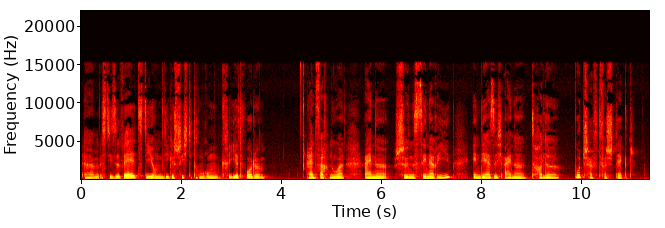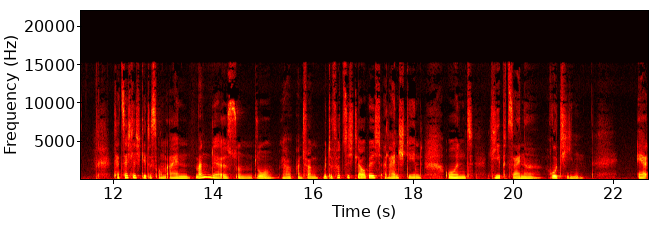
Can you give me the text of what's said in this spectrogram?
ähm, ist diese Welt, die um die Geschichte drumherum kreiert wurde, einfach nur eine schöne Szenerie, in der sich eine tolle Botschaft versteckt. Tatsächlich geht es um einen Mann, der ist um, so ja, Anfang Mitte 40, glaube ich, alleinstehend und liebt seine Routinen. Er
